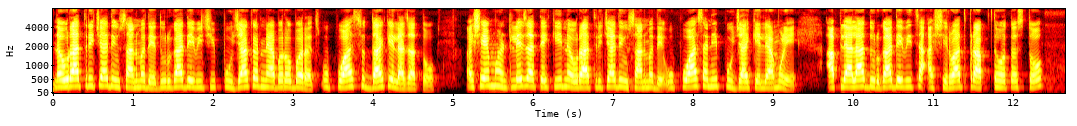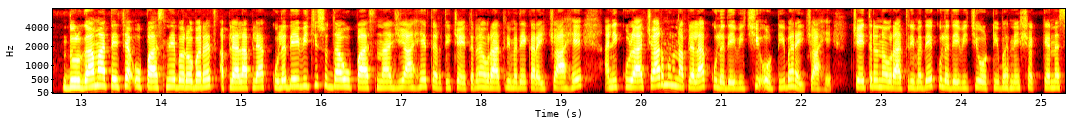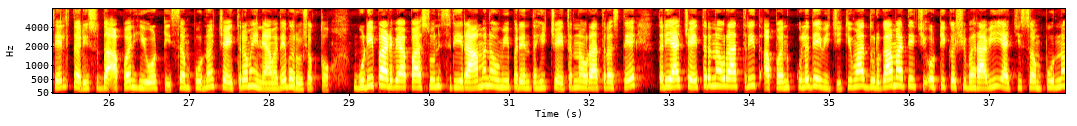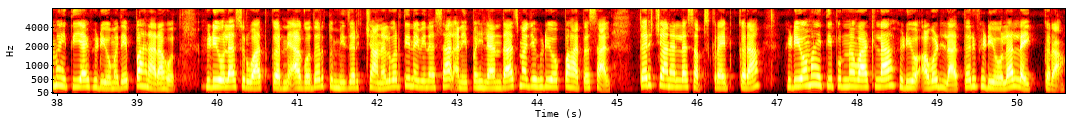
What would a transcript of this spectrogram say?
नवरात्रीच्या दिवसांमध्ये दुर्गा देवीची पूजा करण्याबरोबरच उपवास सुद्धा केला जातो. असे म्हटले जाते की नवरात्रीच्या दिवसांमध्ये उपवास आणि पूजा केल्यामुळे आपल्याला दुर्गादेवीचा आशीर्वाद प्राप्त होत असतो. दुर्गा मातेच्या उपासनेबरोबरच आपल्याला आपल्या कुलदेवीची सुद्धा उपासना जी आहे तर ती चैत्र नवरात्रीमध्ये करायची आहे आणि कुळाचार म्हणून आपल्याला कुलदेवीची ओटी भरायची आहे. चैत्र नवरात्रीमध्ये कुलदेवीची ओटी भरणे शक्य नसेल तरी सुद्धा आपण ही ओटी संपूर्ण चैत्र महिन्यामध्ये भरू शकतो. गुढीपाडव्यापासून श्रीरामनवमीपर्यंत ही चैत्र नवरात्र असते. तर या चैत्र नवरात्रीत आपण कुलदेवीची किंवा दुर्गा मातेची ओटी कशी भरावी याची संपूर्ण माहिती या व्हिडिओमध्ये पाहणार आहोत. व्हिडिओला सुरुवात करणे अगोदर तुम्ही जर चॅनलवरती नवीन असाल आणि पहिल्यांदाच माझे व्हिडिओ पाहत असाल तर चॅनलला सबस्क्राईब करा. व्हिडिओ माहितीपूर्ण वाटला व्हिडिओ आवडला तर व्हिडिओला लाईक करा.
